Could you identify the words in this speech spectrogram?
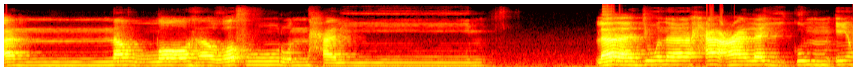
أن الله غفور حليم لا جناح عليكم إن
